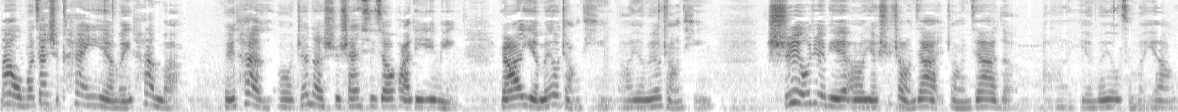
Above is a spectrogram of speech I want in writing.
那我们再去看一眼煤炭吧。煤炭哦，真的是山西焦化第一名，然而也没有涨停啊，也没有涨停。石油这边啊，也是涨价涨价的啊，也没有怎么样。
